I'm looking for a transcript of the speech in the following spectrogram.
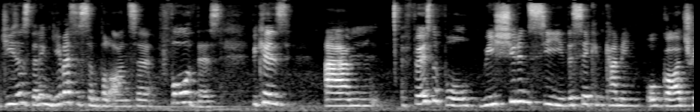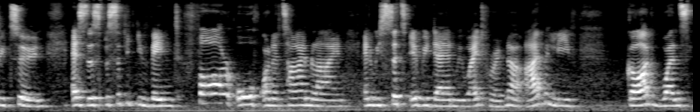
Jesus didn't give us a simple answer for this because um, first of all, we shouldn't see the second coming or God's return as the specific event far off on a timeline and we sit every day and we wait for it. No, I believe God wants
